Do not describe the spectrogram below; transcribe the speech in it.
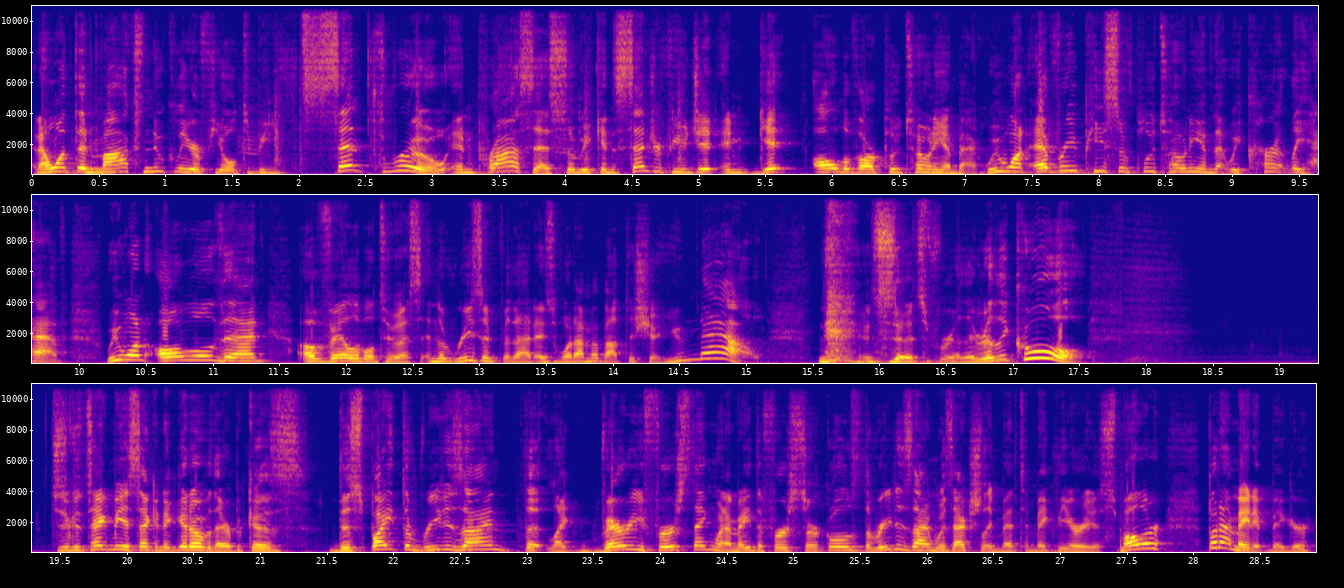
and I want the MOX nuclear fuel to be sent through and processed so we can centrifuge it and get all of our plutonium back. We want every piece of plutonium that we currently have. We want all of that available to us, and the reason for that is what I'm about to show you now. so it's really, really cool. Just gonna take me a second to get over there because despite the redesign, the like very first thing when I made the first circles, the redesign was actually meant to make the area smaller, but I made it bigger.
